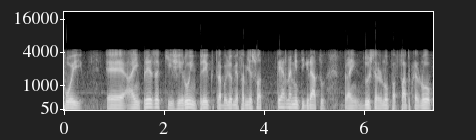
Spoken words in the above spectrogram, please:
foi é, a empresa que gerou emprego, que trabalhou. Minha família sou eternamente grato para a indústria Renault, para a fábrica Renault,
